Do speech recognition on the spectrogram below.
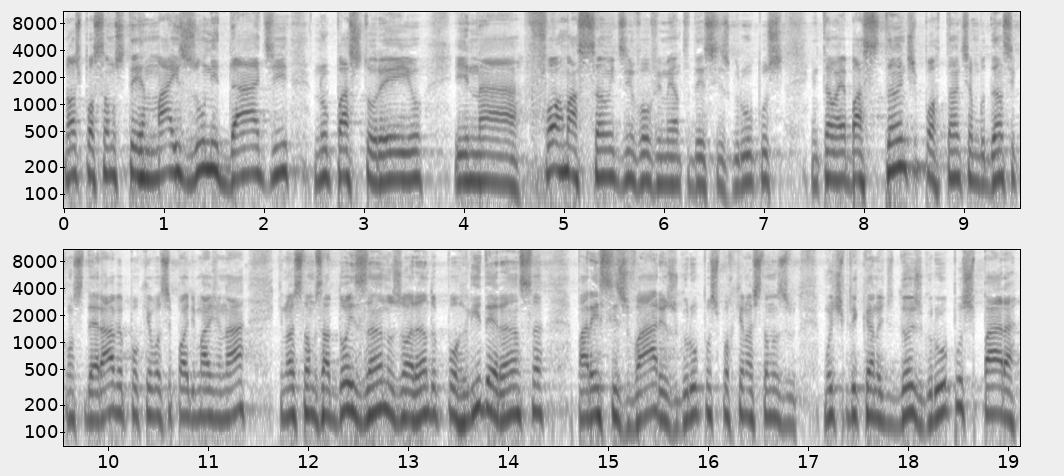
nós possamos ter mais unidade no pastoreio e na formação e desenvolvimento desses grupos. Então é bastante importante a mudança e considerável, porque você pode imaginar que nós estamos há dois anos orando por liderança para esses vários grupos, porque nós estamos multiplicando de dois grupos para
